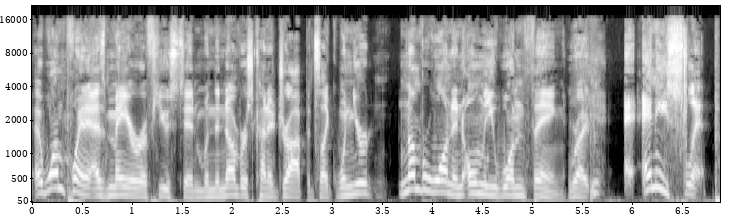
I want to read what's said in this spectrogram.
At one point, as mayor of Houston, when the numbers kind of drop, it's like when you're number one in only one thing. Right. a- any slip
